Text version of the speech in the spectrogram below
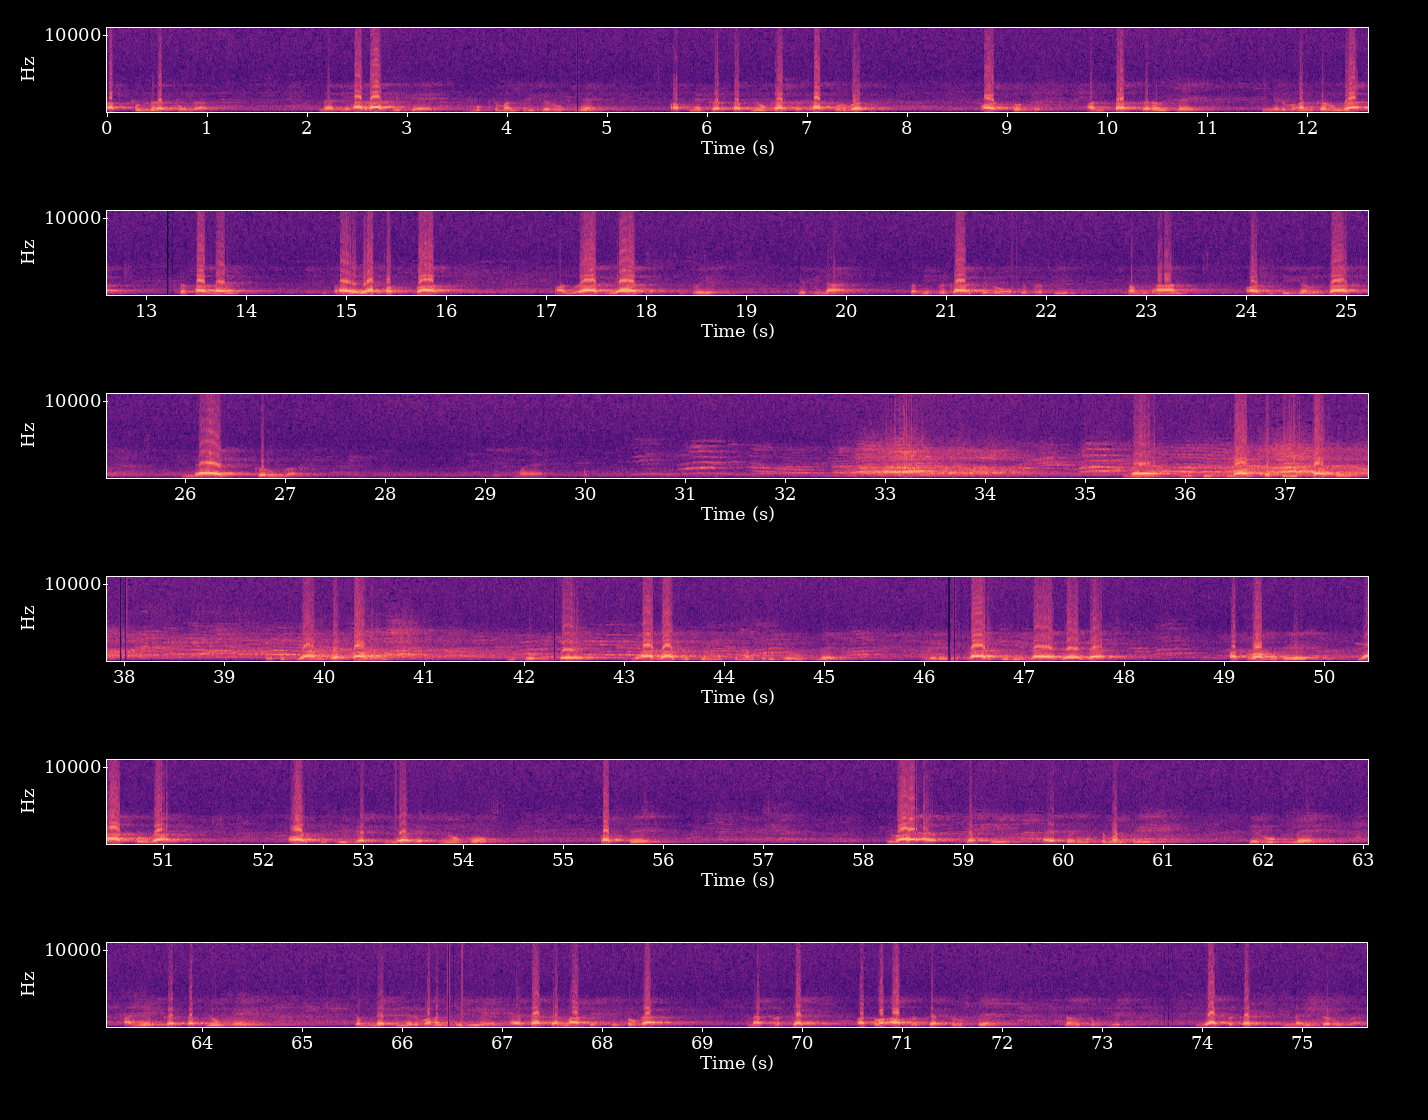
अक्षुण्ण रखूँगा। मैं बिहार राज्य के मुख्यमंत्री के रूप में अपने कर्तव्यों का श्रद्धापूर्वक और शुद्ध अंतकरण से निर्वहन करूँगा तथा मैं भय या पक्षपात अनुराग या द्वेष के बिना सभी प्रकार के लोगों के प्रति संविधान और विधि के अनुसार न्याय करूँगा। मैं मैं नीतीश कुमार सत्यनिष्ठा से प्रतिज्ञान करता हूँ कि जो विषय बिहार राज्य के मुख्यमंत्री के रूप में मेरे विचार के लिए लाया जाएगा अथवा मुझे ज्ञात होगा और किसी व्यक्ति या व्यक्तियों को सबसे सिवाय, जबकि ऐसे मुख्यमंत्री के रूप में अनेक कर्तव्यों के सम्यक निर्वहन के लिए ऐसा करना अपेक्षित होगा। मैं प्रत्यक्ष अथवा अप्रत्यक्ष रूप से संसूचित या प्रकट नहीं करूँगा।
